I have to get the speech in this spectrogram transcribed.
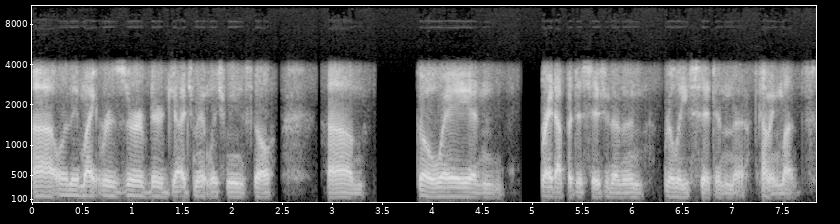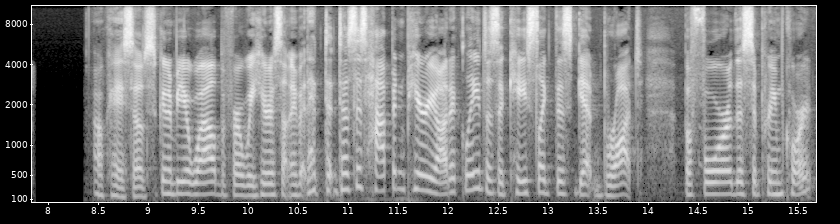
uh, or they might reserve their judgment, which means they'll um, go away and write up a decision and then release it in the coming months. Okay, so it's going to be a while before we hear something. But does this happen periodically? Does a case like this get brought before the Supreme Court?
